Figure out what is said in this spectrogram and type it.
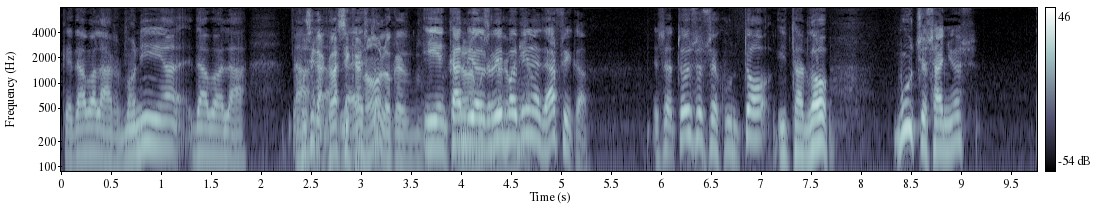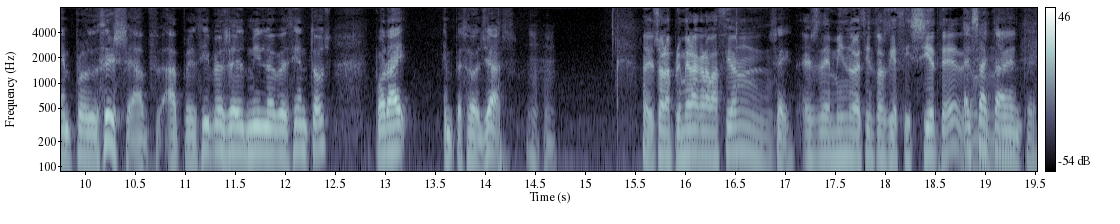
que daba la armonía, daba la... La música clásica, ¿no? Lo que, y en cambio el ritmo viene de África. O sea, todo eso se juntó y tardó muchos años en producirse. A, a principios de 1900, por ahí empezó el jazz. De hecho, la primera grabación es de 1917. De Exactamente. Un,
